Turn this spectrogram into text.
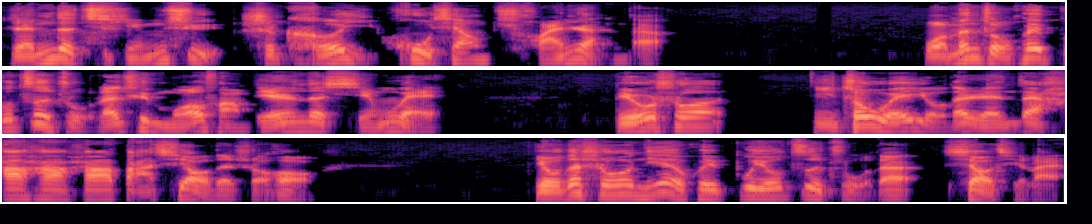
人的情绪是可以互相传染的。我们总会不自主的去模仿别人的行为，比如说，你周围有的人在哈哈哈大笑的时候，有的时候你也会不由自主的笑起来。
